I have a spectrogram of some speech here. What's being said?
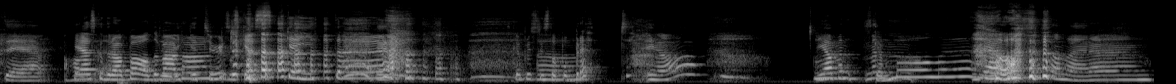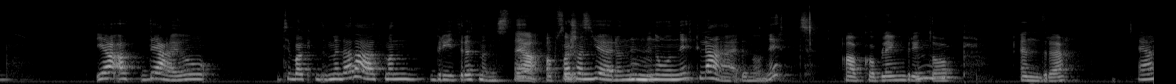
Hadde Jeg skal dra og bade hver dag, så skal jeg skate. Skal jeg plutselig stå på brett. Ja. Ja, men, Skal jeg men male. det er også sånn der eh, Ja, at det er jo Tilbake med det, da. At man bryter et mønster. Ja, Bare absolutt. sånn gjøre noe noe nytt. Lære noe nytt. Avkobling, bryte mm. opp, endre. Ja.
